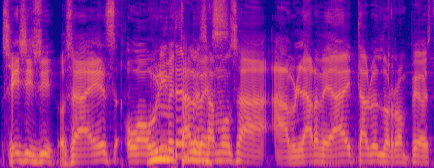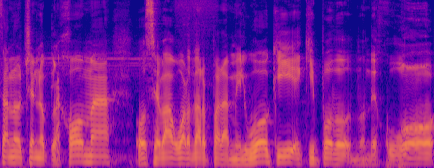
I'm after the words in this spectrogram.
sí, sí, sí. O sea, es. O ahorita empezamos a, a hablar de. Ay, tal vez lo rompe esta noche en Oklahoma. O se va a guardar para Milwaukee, equipo do- donde jugó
